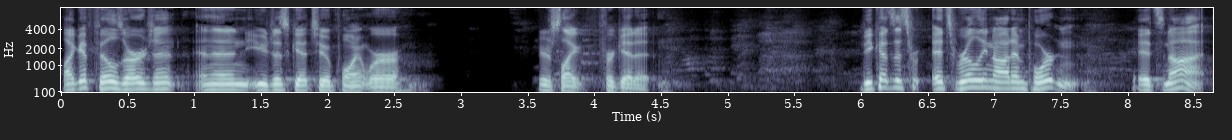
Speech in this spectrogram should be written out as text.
Like it feels urgent, and then you just get to a point where you're just like, forget it. Because it's, it's really not important. It's not.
